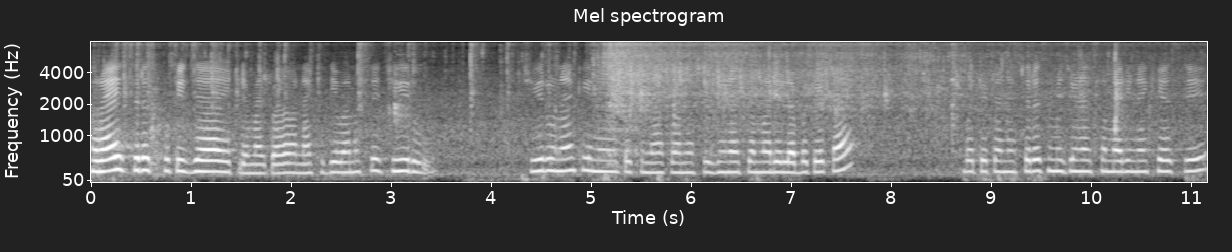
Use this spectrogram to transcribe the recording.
રાઈ સરસ ફૂટી જાય એટલે મારે પાસે નાખી દેવાનું છે જીરું. જીરું નાખીને પછી નાખવાનું છે ઝીણા સમારેલા બટેટા. બટેટાને સરસ મેં ઝીણા સમારી નાખ્યા છે.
